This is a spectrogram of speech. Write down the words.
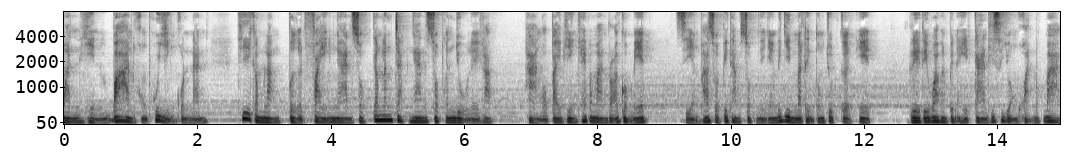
มันเห็นบ้านของผู้หญิงคนนั้น ที่กำลังเปิดไฟงานศพกำลังจัดงานศพกันอยู่เลยครับ ห่างออกไปเพียงแค่ประมาณร้อยกว่าเมตร เสียงพระสวดพิธรรมศพเนี่ยยังได้ยินมาถึงตรงจุดเกิดเหตุ เรียกได้ว่ามันเป็นเหตุการณ์ที่สยองขวัญมาก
